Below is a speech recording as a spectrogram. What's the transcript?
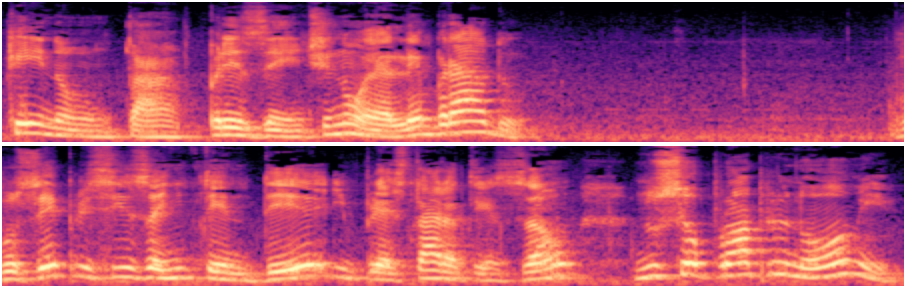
Quem não está presente não é lembrado. Você precisa entender e prestar atenção no seu próprio nome.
